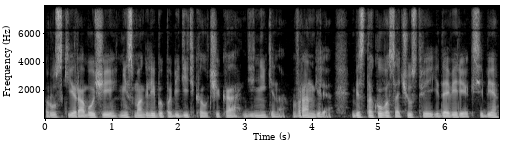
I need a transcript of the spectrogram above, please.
русские рабочие не смогли бы победить Колчака, Деникина, Врангеля без такого сочувствия и доверия к себе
